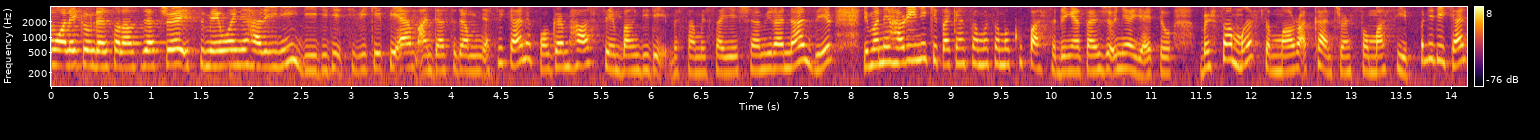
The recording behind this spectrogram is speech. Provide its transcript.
Assalamualaikum dan salam sejahtera. Istimewanya hari ini di Didik TV KPM anda sedang menyaksikan program khas Sembang Didik bersama saya Syamira Nazir di mana hari ini kita akan sama-sama kupas dengan tajuknya iaitu bersama semarakkan transformasi pendidikan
